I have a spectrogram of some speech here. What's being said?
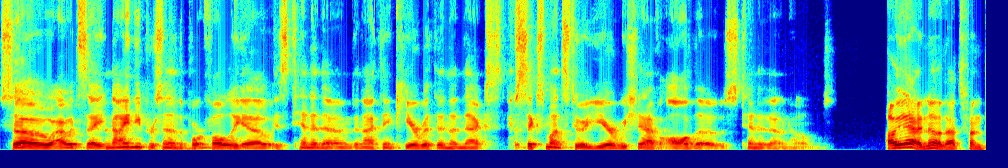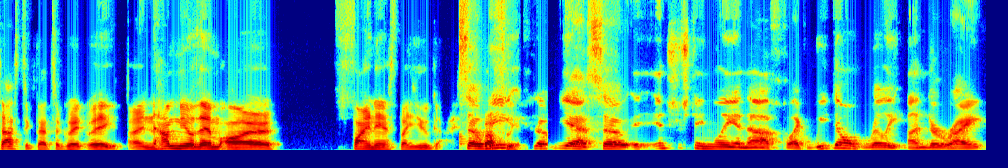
So I would say 90% of the portfolio is tenant owned. And I think here within the next six months to a year, we should have all those tenant owned homes. Oh, yeah, no, that's fantastic. That's a great rate. And how many of them are financed by you guys? So roughly? we, so, yeah. So interestingly enough, like we don't really underwrite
